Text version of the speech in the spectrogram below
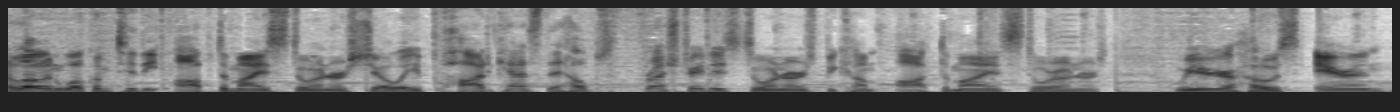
Hello and welcome to the Optimized Store Owner Show, a podcast that helps frustrated store owners become optimized store owners. We are your hosts, Aaron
